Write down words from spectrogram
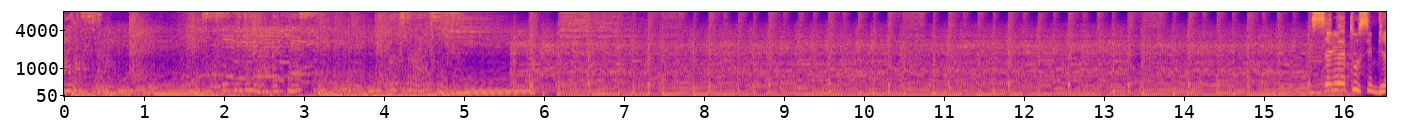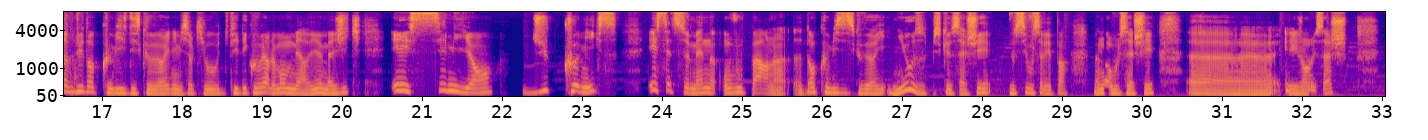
Attention, écoutez un podcast. Salut à tous et bienvenue dans Comics Discovery, l'émission qui vous fait découvrir le monde merveilleux, magique et sémillant du comics. Et cette semaine, on vous parle dans Comics Discovery News, puisque sachez, si vous le savez pas, maintenant vous le sachez, euh, et les gens le sachent,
